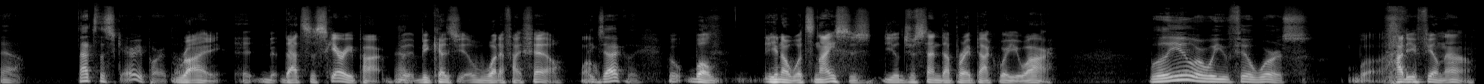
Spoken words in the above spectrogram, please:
Yeah. That's the scary part, though. right. It- that's the scary part b- because what if i fail? Well, Exactly. well you know what's nice is you'll just end up right back where you are. Will you, or will you feel worse? well, how do you feel now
